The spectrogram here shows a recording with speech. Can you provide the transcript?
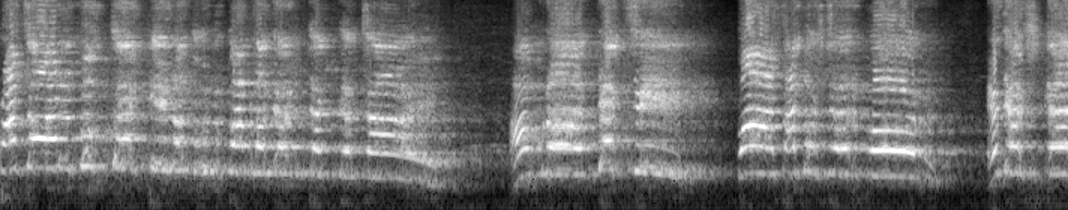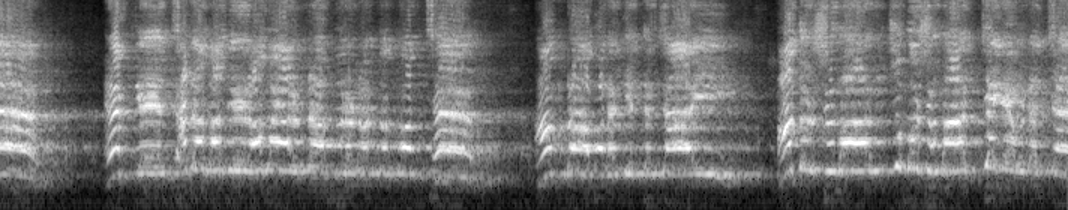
প্রচার মুক্ত একটি নতুন বাংলাদেশ দেখতে চাই আমরা দেখছি পাঁচ আগস্টের পর এদেশকে একটি চাঁদাবাজির অভয়ারণ্য পরিণত করছে আমরা বলে দিতে চাই আদর্শবান যুব সমাজ জেগে উঠেছে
